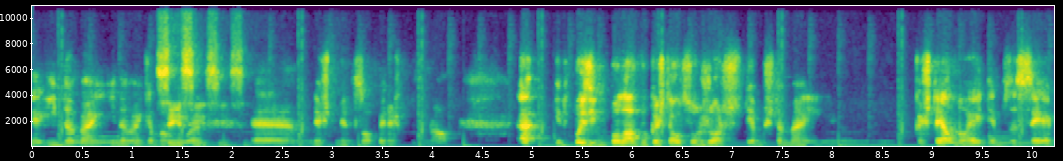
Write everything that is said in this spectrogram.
ainda bem, ainda bem que é uma sim, rua sim, sim, uh, neste momento só apenas pedonal. Uh, e depois indo para o lado do Castelo de São Jorge, temos também o Castelo, não é? temos a Sé.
